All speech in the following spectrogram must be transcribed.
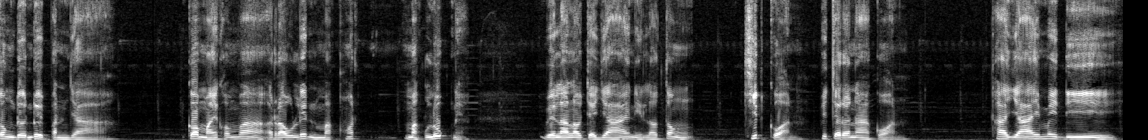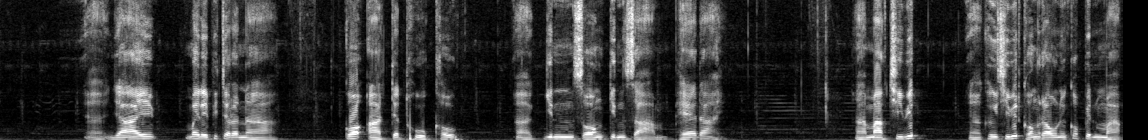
ต้องเดินด้วยปัญญา ก็หมายความว่าเราเล่นหมักฮอตหมักลุกเนี่ย เวลาเราจะย้ายนี่เราต้องคิดก่อน พิจารณาก่อน ถ้าย้ายไม่ดีย้ายไม่ได้พิจารณา ก็อาจจะถูกเขากินสองกินสามแพ้ได้หมากชีวิตคือชีวิตของเรานี่ก็เป็นหมาก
